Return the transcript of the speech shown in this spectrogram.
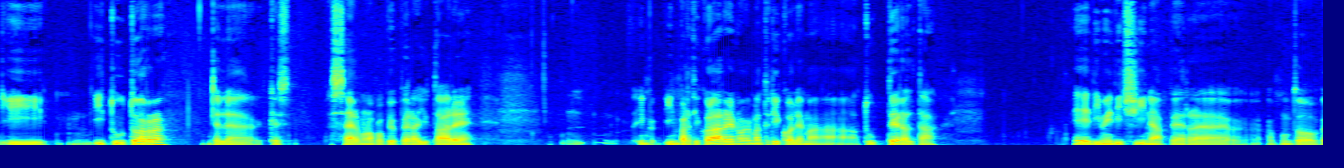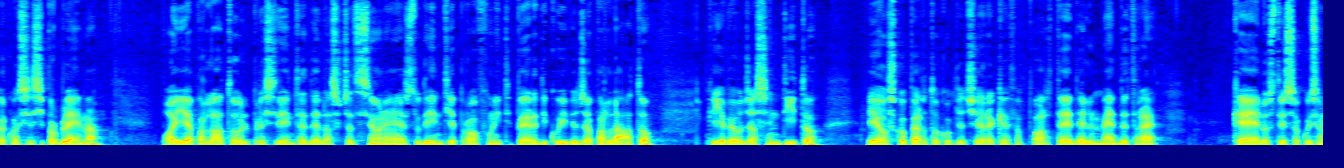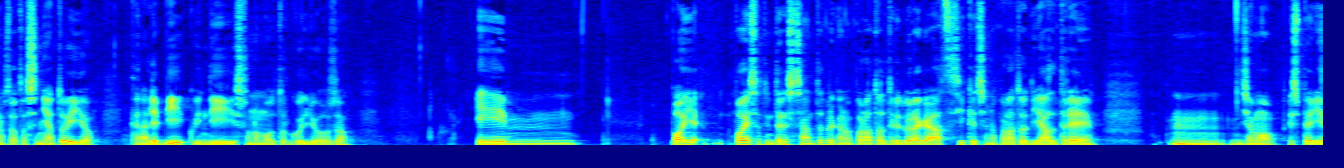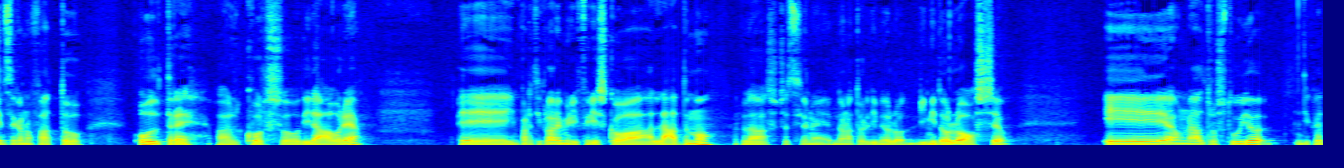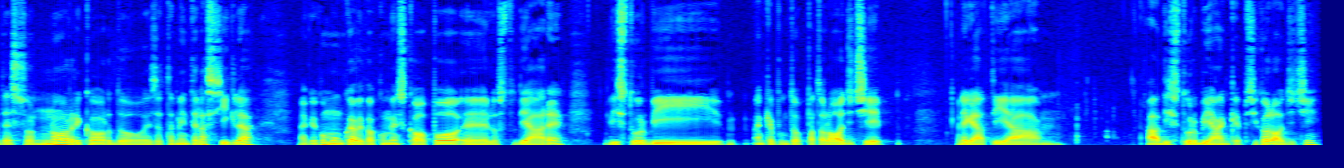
i, i tutor del, che servono proprio per aiutare in, in particolare le nuove matricole, ma tutte in realtà, e di medicina per, eh, appunto, per qualsiasi problema. Poi ha parlato il presidente dell'associazione studenti e prof Unitiper di cui vi ho già parlato, che io avevo già sentito, e ho scoperto con piacere che fa parte del MED 3, che è lo stesso a cui sono stato assegnato io, canale B, quindi sono molto orgoglioso. E mm, poi, poi, è stato interessante perché hanno parlato altri due ragazzi che ci hanno parlato di altre mh, mm, diciamo, esperienze che hanno fatto oltre al corso di laurea. E in particolare mi riferisco all'ADMO, l'associazione donatori di midollo, di midollo osseo, e a un altro studio di cui adesso non ricordo esattamente la sigla, ma che comunque aveva come scopo eh, lo studiare disturbi anche appunto patologici legati a, a disturbi anche psicologici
